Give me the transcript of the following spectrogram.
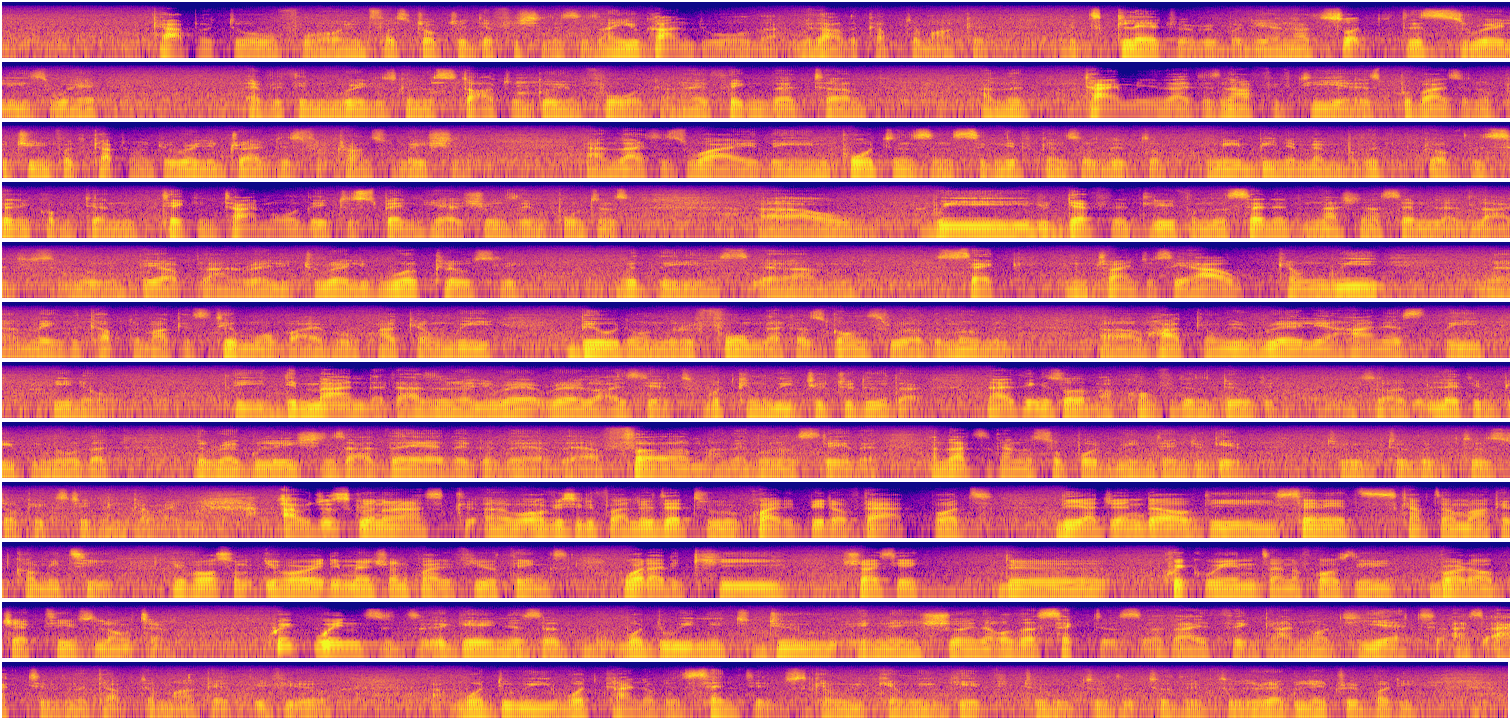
capital for infrastructure deficiencies. And you can't do all that without the capital market. It's clear to everybody. And as such, this really is where everything really is going to start going forward. And I think that um, and the timing that is now 50 years provides an opportunity for the capital market to really drive this transformation and that is why the importance and significance of it, of me being a member of the, of the Senate Committee and taking time all day to spend here shows the importance. Uh, we definitely, from the Senate and National Assembly at large, will be our plan really to really work closely with the um, SEC in trying to see how can we uh, make the capital market still more viable? How can we build on the reform that has gone through at the moment? Uh, how can we really harness the, you know, the demand that hasn't really re realized yet. What can we do to do that? And I think it's all about confidence building. So letting people know that the regulations are there, they're, they're, they're firm, and they're going to stay there. And that's the kind of support we intend to give to, to, the, to the stock exchange and company. I was just going to ask, uh, obviously you've alluded to quite a bit of that, but the agenda of the Senate's Capital Market Committee, you've also you've already mentioned quite a few things. What are the key, should I say, the quick wins and of course the broader objectives long term? Quick wins, again, is that what do we need to do in ensuring that other sectors that I think are not yet as active in the capital market, if you what do we, what kind of incentives can we can we give to to the to the, to the regulatory body?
